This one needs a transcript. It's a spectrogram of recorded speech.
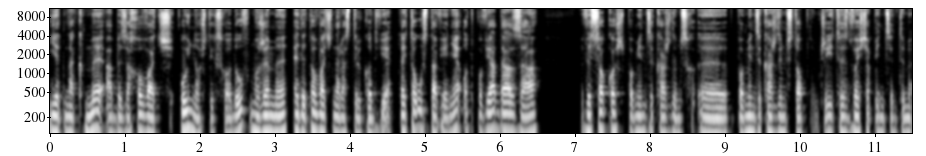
jednak my, aby zachować spójność tych schodów, możemy edytować naraz tylko dwie. Tutaj to ustawienie odpowiada za wysokość pomiędzy każdym, e, pomiędzy każdym stopniem, czyli to jest 25 cm,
